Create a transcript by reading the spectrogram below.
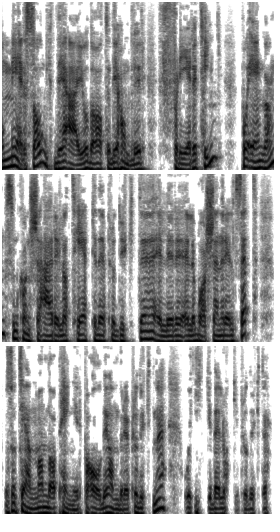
Og mersalg det er jo da at de handler flere ting på en gang som kanskje er relatert til det produktet, eller, eller, bare generelt sett, og så tjener man da penger på alle de andre produktene, og ikke det lokkeproduktet.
